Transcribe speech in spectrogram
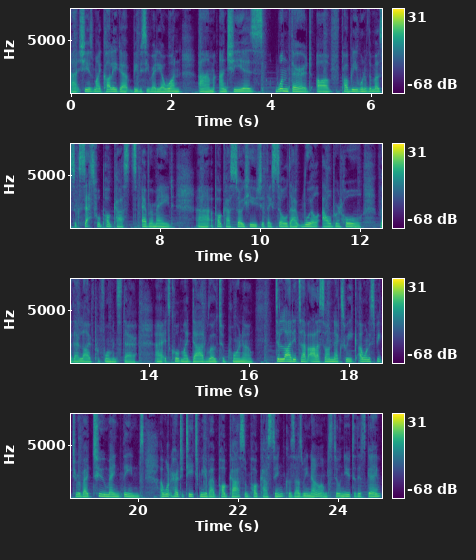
Uh, she is my colleague at BBC Radio 1, um, and she is one third of probably one of the most successful podcasts ever made. Uh, a podcast so huge that they sold out Royal Albert Hall for their live performance there. Uh, it's called My Dad Wrote a Porno. Delighted to have Alice on next week. I want to speak to her about two main themes. I want her to teach me about podcasts and podcasting, because as we know, I'm still new to this game.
